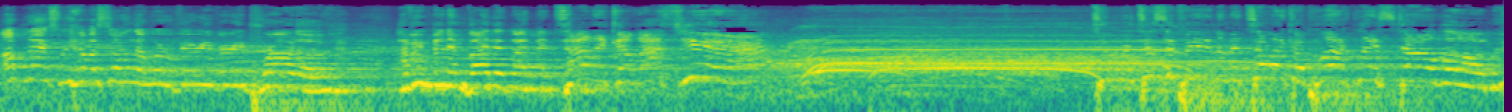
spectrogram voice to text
up next we have a song that we're very, very proud of, having been invited by Metallica last year. To participate in the Metallica Blacklist album.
